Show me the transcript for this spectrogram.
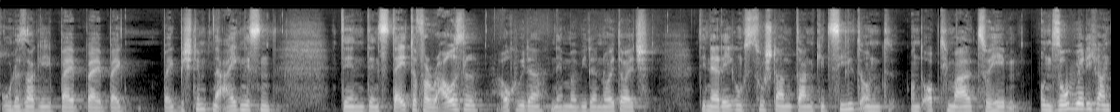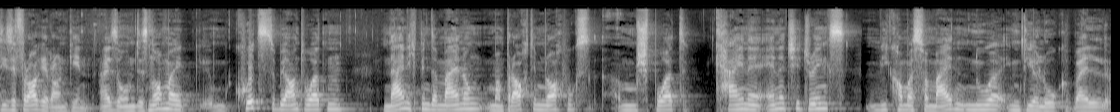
oder sage ich bei, bei, bei, bei bestimmten Ereignissen den, den State of Arousal, auch wieder, nehmen wir wieder Neudeutsch, den Erregungszustand dann gezielt und, und optimal zu heben. Und so würde ich an diese Frage rangehen. Also um das nochmal kurz zu beantworten, nein, ich bin der Meinung, man braucht im Nachwuchssport keine Energy Drinks. Wie kann man es vermeiden? Nur im Dialog, weil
